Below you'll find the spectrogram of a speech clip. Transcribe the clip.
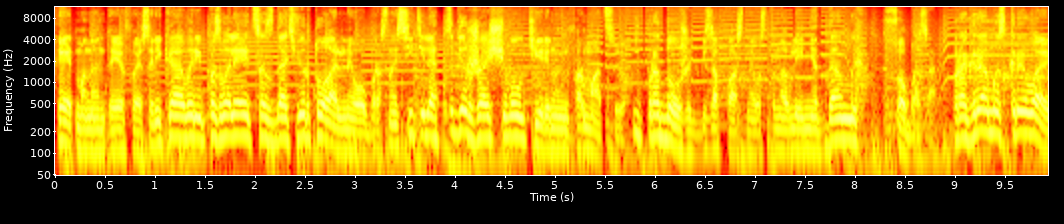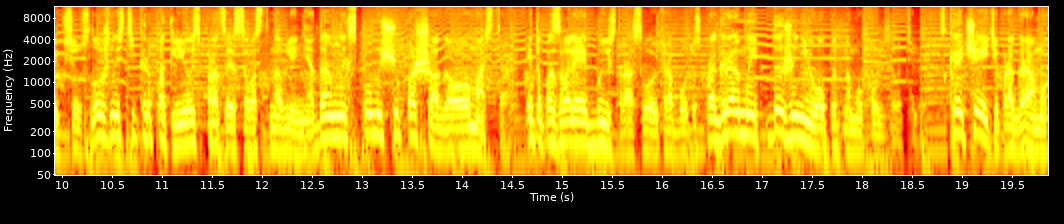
Hetman NTFS Recovery позволяет создать виртуальный образ носителя, содержащего утерянную информацию, и продолжить безопасное восстановление данных образа. Программа скрывает всю сложность и кропотливость процесса восстановления данных с помощью пошагового мастера. Это позволяет быстро освоить работу с программой даже неопытному пользователю. Скачайте программу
